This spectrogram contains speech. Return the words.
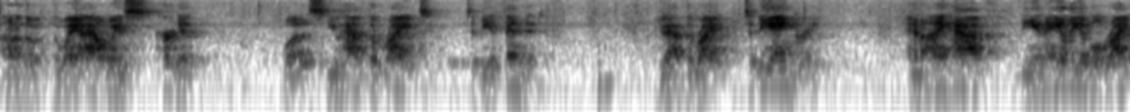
I, uh, the, the way I always heard it was you have the right to be offended. You have the right to be angry. And I have the inalienable right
